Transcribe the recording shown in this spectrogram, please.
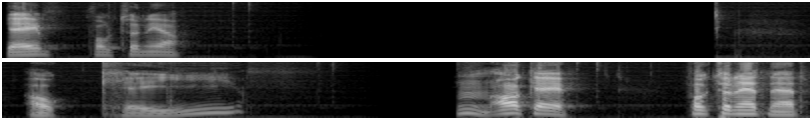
Okay, funktioniert. Okay. Hm, okay. Funktioniert nicht.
